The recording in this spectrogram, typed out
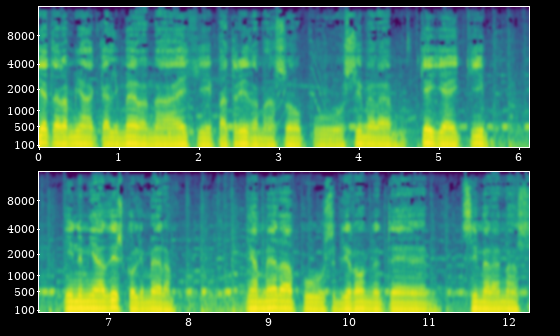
ιδιαίτερα μια καλημέρα να έχει η πατρίδα μας όπου σήμερα και για εκεί είναι μια δύσκολη μέρα. Μια μέρα που συμπληρώνεται σήμερα ένας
